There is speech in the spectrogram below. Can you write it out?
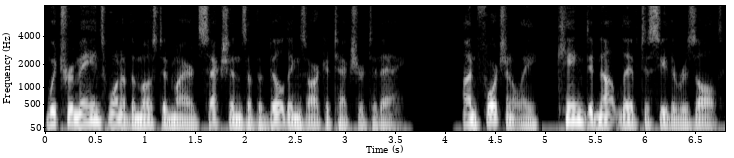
which remains one of the most admired sections of the building's architecture today. Unfortunately, King did not live to see the result,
